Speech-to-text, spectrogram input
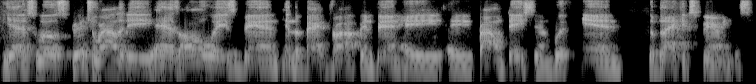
Yes, well, spirituality has always been in the backdrop and been a, a foundation within the Black experience.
